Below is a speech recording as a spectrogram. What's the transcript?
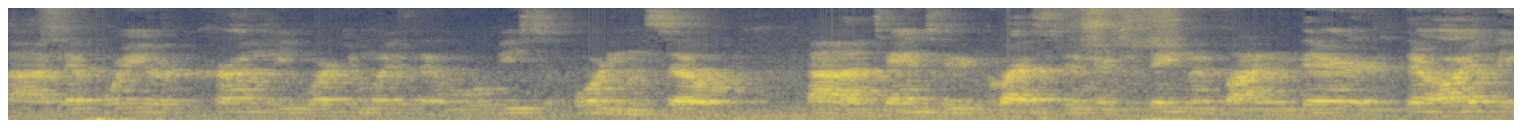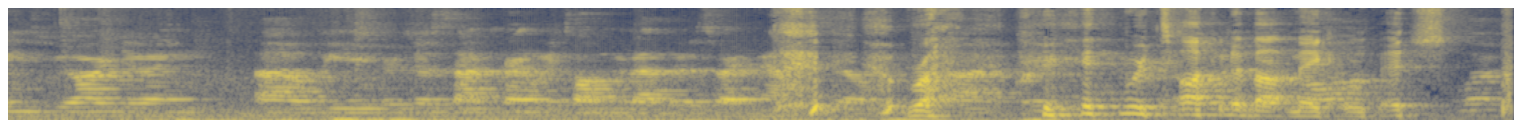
uh, that we are currently working with and will be supporting. So uh, to answer your question or statement, Bonnie, there there are things we are doing. Uh, we are just not currently talking about those right now. So, right, uh, we're talking about Make a Wish. Look,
